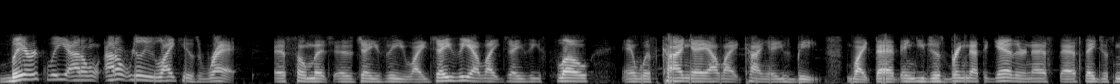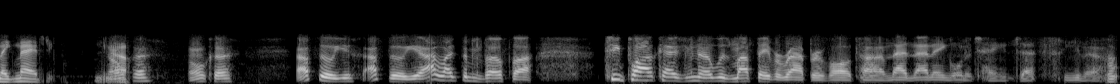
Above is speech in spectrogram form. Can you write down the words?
lyrically, I don't I don't really like his rap as so much as Jay Z. Like Jay Z, I like Jay Z's flow. And with Kanye, I like Kanye's beats like that, and you just bring that together, and that's that's they just make magic. You know? Okay, okay. I feel you. I feel you. I like them both. Uh, Tupac, as you know, was my favorite rapper of all time. That that ain't going to change. That's you know,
